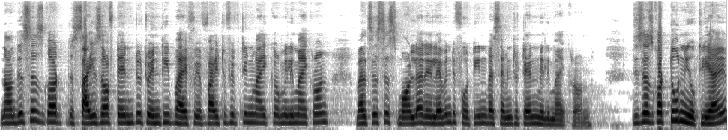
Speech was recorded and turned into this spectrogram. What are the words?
Now, this has got the size of 10 to 20 by 5 to 15 micro millimicron while cyst is smaller 11 to 14 by 7 to 10 millimicron. This has got two nuclei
